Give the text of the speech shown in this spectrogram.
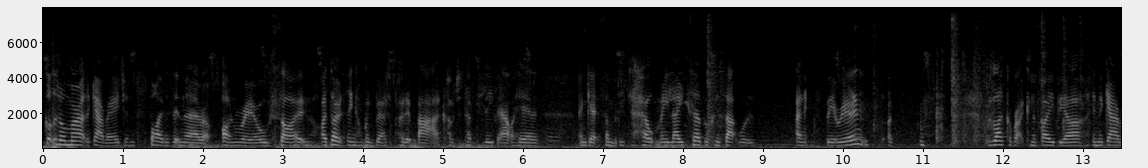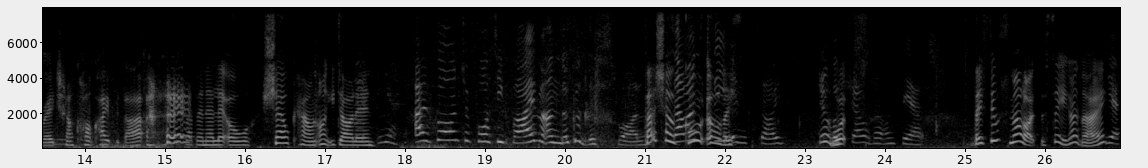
Got the lawnmower at the garage and the spiders in there are unreal so I don't think I'm going to be able to put it back. I'll just have to leave it out here and get somebody to help me later because that was an experience. I, it was like arachnophobia in the garage and I can't cope with that. having a little shell count, aren't you darling? Yeah. I've gone to 45 and look at this one. That shell's that good. Oh, they inside. Do the shell, that one's the outside. They still smell like the sea, don't they? Yeah.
